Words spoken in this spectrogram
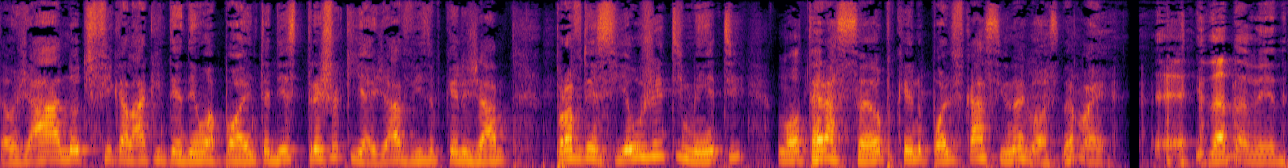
Então já notifica lá que entendeu uma porra, entendi esse trecho aqui, aí já avisa porque ele já providencia urgentemente uma alteração, porque não pode ficar assim o negócio, né, pai? É, exatamente.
